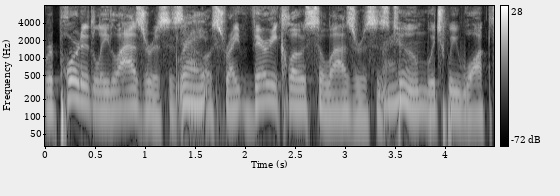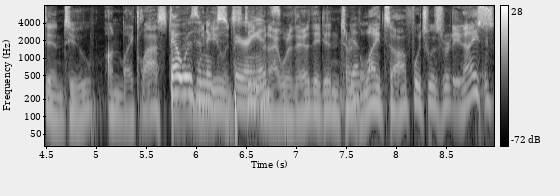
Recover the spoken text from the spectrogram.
reportedly Lazarus's right. house, right? Very close to Lazarus's right. tomb, which we walked into, unlike last that time. That was an you experience. and Steve and I were there. They didn't turn yep. the lights off, which was really nice.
